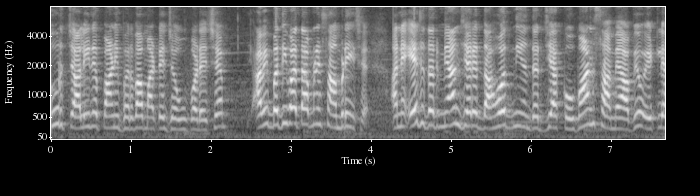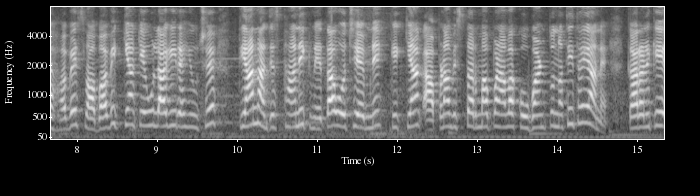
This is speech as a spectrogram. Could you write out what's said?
દૂર ચાલીને પાણી ભરવા માટે જવું પડે છે. આવી બધી વાત આપણે સાંભળી છે. અને એ જ દરમિયાન જ્યારે દાહોદની અંદર જ્યાં કૌભાંડ સામે આવ્યો, એટલે હવે સ્વાભાવિક ક્યાંક એવું લાગી રહ્યું છે, ત્યાંના જે સ્થાનિક નેતાઓ છે એમને, કે ક્યાંક આપણા વિસ્તારમાં પણ આવા કૌભાંડ તો નથી થયા ને? કારણ કે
